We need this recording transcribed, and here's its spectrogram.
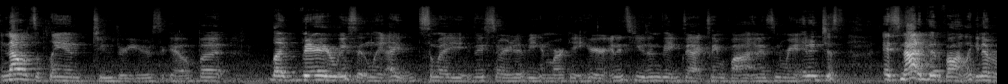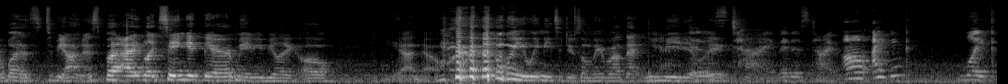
and that was the plan two three years ago but like very recently i somebody they started a vegan market here and it's using the exact same font and it's in and it just it's not a good font like it never was to be honest but i like seeing it there made me be like oh yeah no we, we need to do something about that Yeah, immediately It is time. It is time. Um, I think like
